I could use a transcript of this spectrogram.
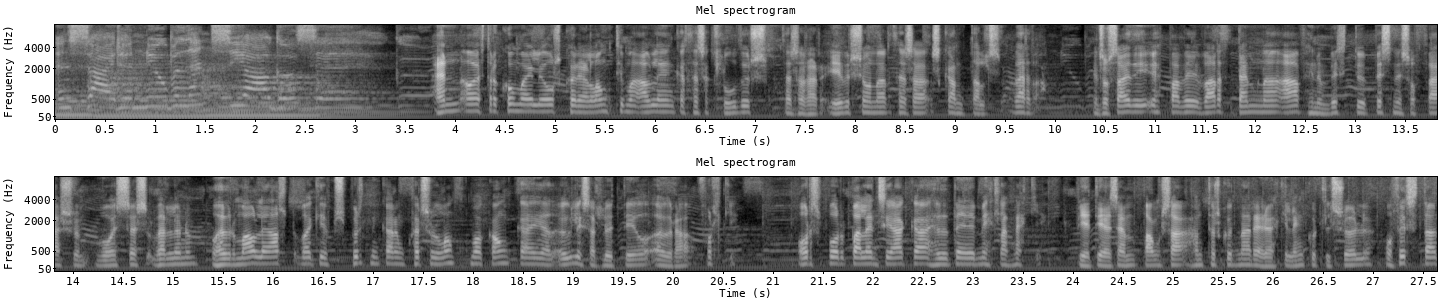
inside a new Balenciaga En á eftir að koma í ljós hverja langtíma afleggingar þessa klúðurs, þessarar yfirsjónar, þessa skandals verða. En svo sæði upphafi varð demna af hinnum virtu Business of Fashion Voices verlunum og hefur málið allt vakið upp spurningar um hversu langt má ganga í að auglýsa hluti og augra fólki. Orspor Balenciaga hefur beðið mikla nekki. BDSM bánsa handtörskunnar eru ekki lengur til sölu og fyrsta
